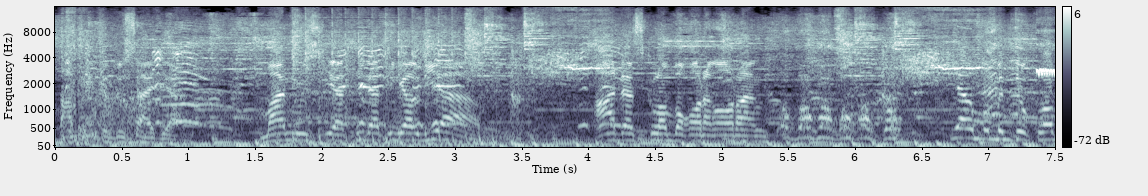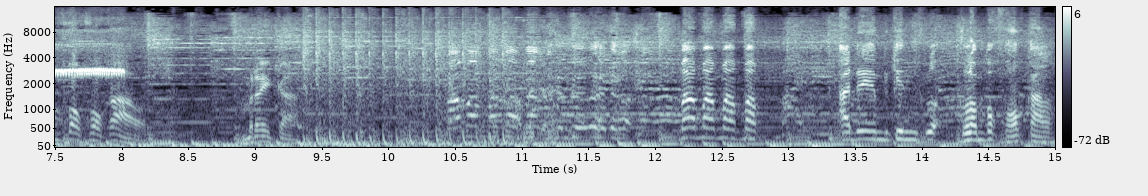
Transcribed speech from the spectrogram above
Tapi tentu saja, manusia tidak tinggal diam. Ada sekelompok orang-orang yang membentuk kelompok vokal. Mereka Maaf, maaf, maaf, maaf. Ada yang bikin kelo- kelompok vokal.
